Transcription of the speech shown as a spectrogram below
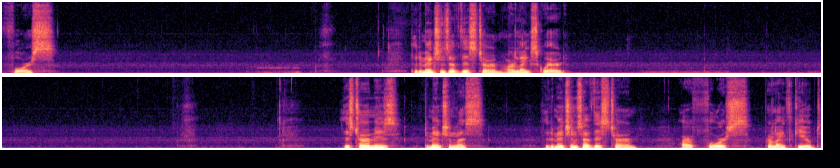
force, The dimensions of this term are length squared, This term is dimensionless. The dimensions of this term are force per length cubed,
